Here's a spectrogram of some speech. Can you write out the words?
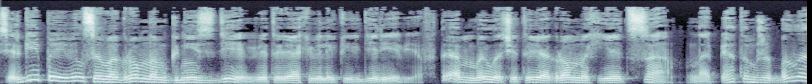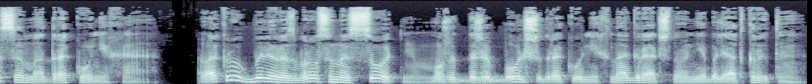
Сергей появился в огромном гнезде в ветвях великих деревьев. Там было четыре огромных яйца, на пятом же была сама дракониха. Вокруг были разбросаны сотни, может, даже больше драконьих наград, что не были открыты.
